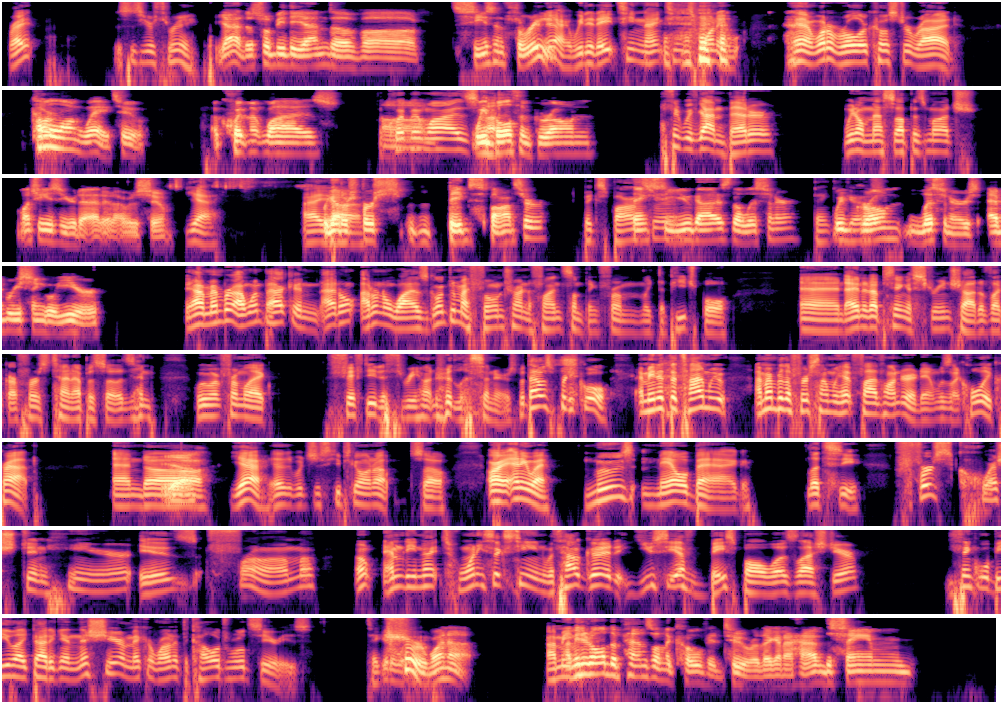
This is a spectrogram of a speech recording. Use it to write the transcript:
right? This is year three. Yeah, this will be the end of uh, season three. Yeah, we did 18, 19, 20. Man, what a roller coaster ride. come Or- a long way too. Equipment wise, Equipment wise, we uh, both have grown. I think we've gotten better. We don't mess up as much. Much easier to edit, I would assume. Yeah. I, We got uh, our first big sponsor, big sponsor. thanks to you guys, the listener. Thank you We've grown listeners every single year. Yeah, I remember I went back and I don't I don't know why I was going through my phone trying to find something from like the Peach Bowl, and I ended up seeing a screenshot of like our first ten episodes, and we went from like fifty to three hundred listeners. But that was pretty cool. I mean, at the time we I remember the first time we hit five hundred, and it was like holy crap, and uh, yeah, it, it just keeps going up. So all right, anyway, Moo's mailbag. Let's see. First question here is from oh MD Knight 2016. With how good UCF baseball was last year, you think we'll be like that again this year and make a run at the College World Series? Take it away. Sure, why not? I mean, I mean, it all depends on the COVID too. Are they going to have the same,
